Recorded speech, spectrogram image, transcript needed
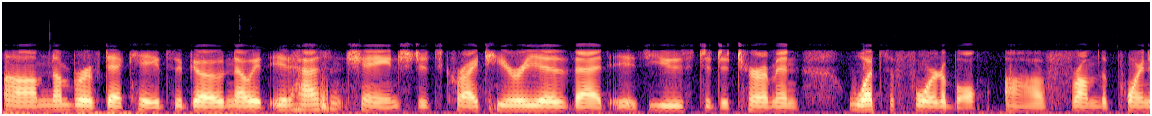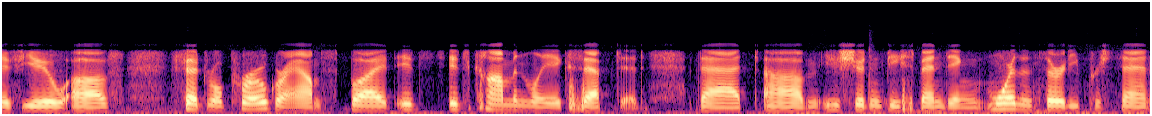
a um, number of decades ago. No, it, it hasn't changed. It's criteria that is used to determine what's affordable uh, from the point of view of federal programs, but it's it's commonly accepted that um, you shouldn't be spending more than 30%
